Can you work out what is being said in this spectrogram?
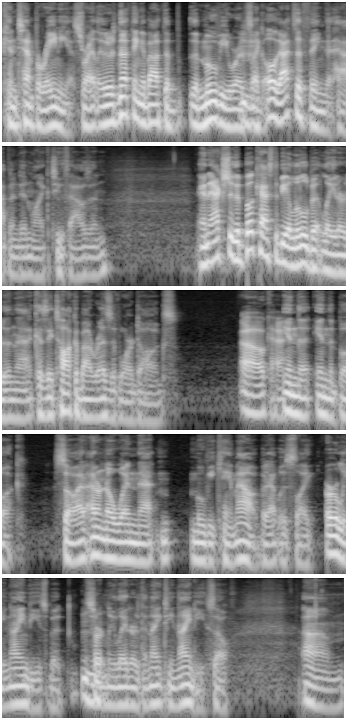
contemporaneous, right? Like there's nothing about the the movie where it's like, oh, that's a thing that happened in like 2000. And actually, the book has to be a little bit later than that because they talk about Reservoir Dogs Oh, okay. in the in the book. So I, I don't know when that m- movie came out, but that was like early '90s, but Mm-hmm. certainly later than 1990. So, um,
